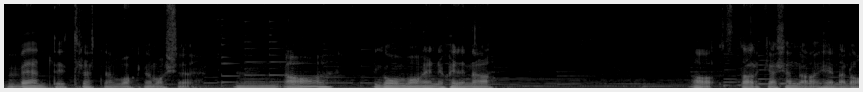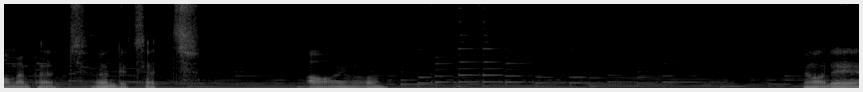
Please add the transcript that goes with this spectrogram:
väldigt trött när jag vaknade i morse. Mm, ja, igår var energierna ja, starka kände jag hela dagen på ett underligt sätt. Ja, ja. Ja, det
